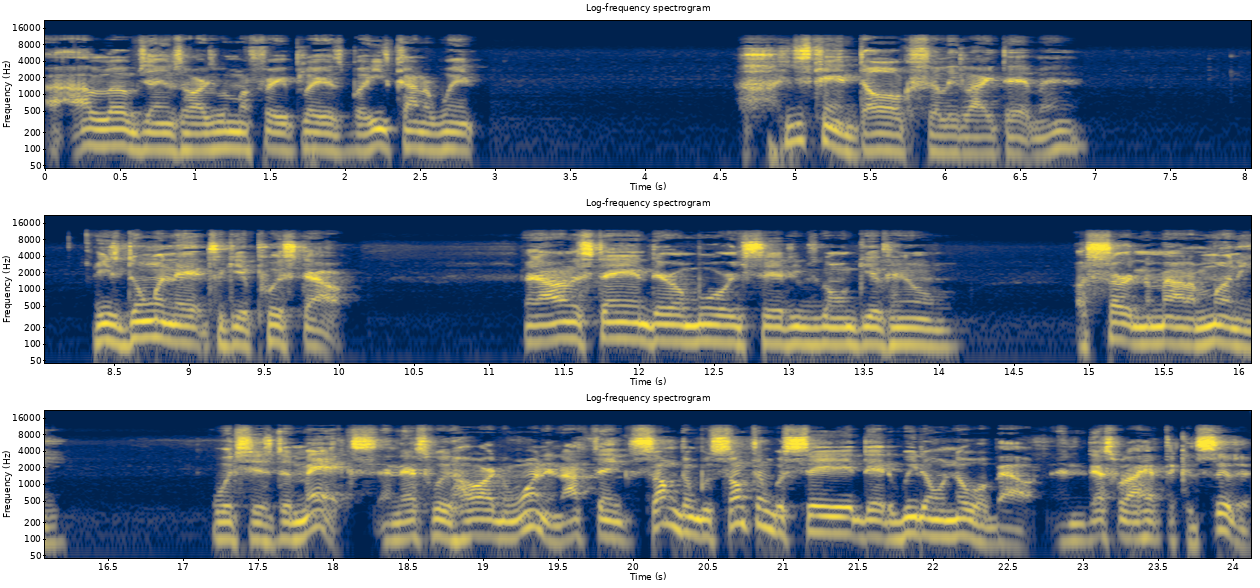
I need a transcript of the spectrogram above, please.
I, I, love James Harden. He's one of my favorite players, but he's kind of went. He just can't dog Philly like that, man. He's doing that to get pushed out. And I understand Daryl Morey said he was going to give him a certain amount of money, which is the max, and that's what Harden wanted. I think something was something was said that we don't know about, and that's what I have to consider.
